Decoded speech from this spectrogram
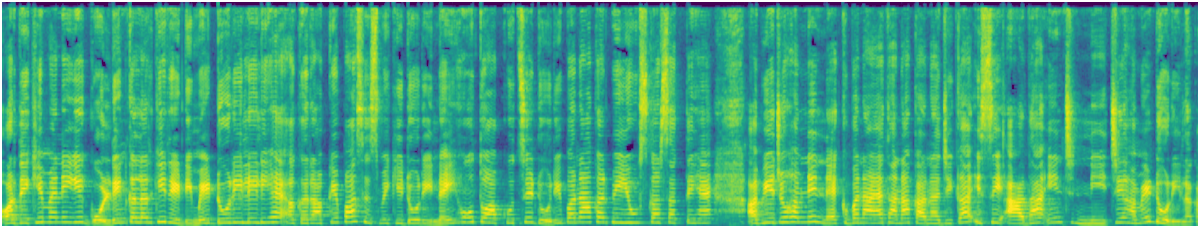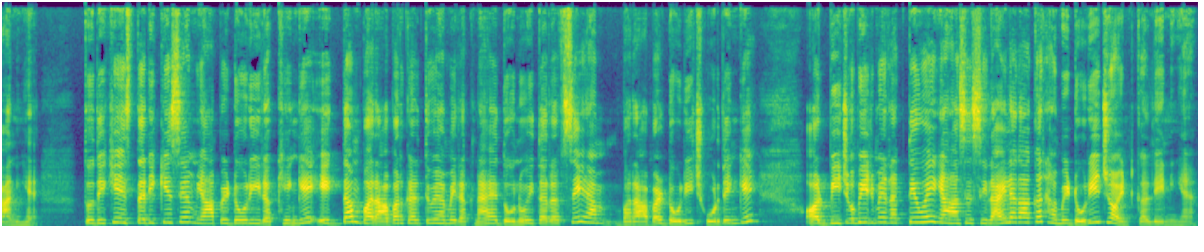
और देखिए मैंने ये गोल्डन कलर की रेडीमेड डोरी ले ली है। अगर आपके पास इसमें की डोरी नहीं हो तो आप खुद से डोरी बनाकर भी यूज़ कर सकते हैं। अब ये जो हमने नेक बनाया था ना, कान्हा जी का इससे आधा इंच नीचे हमें डोरी लगानी है। तो देखिए, इस तरीके से हम यहाँ पे डोरी रखेंगे। एकदम बराबर करते हुए हमें रखना है दोनों ही तरफ़ से। हम बराबर डोरी छोड़ देंगे। और बीचों बीच में रखते हुए यहाँ से सिलाई लगाकर हमें डोरी ज्वाइंट कर लेनी है।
